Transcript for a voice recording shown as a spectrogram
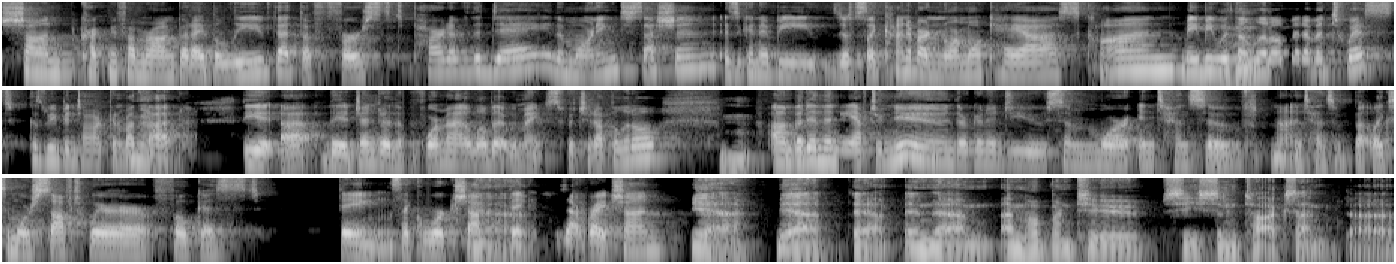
Sean, correct me if I'm wrong, but I believe that the first part of the day, the morning session, is going to be just like kind of our normal CHAOSScon, maybe with a Mhm. little bit of a twist, because we've been talking about Yeah. that, the uh, the agenda, the format a little bit. We might switch it up a little. Mhm. Um, but in the afternoon, they're going to do some more intensive, not intensive, but like some more software focused things, like workshop Yeah. things. Is that right, Sean? Yeah, yeah, yeah. And um, I'm hoping to see some talks on uh,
